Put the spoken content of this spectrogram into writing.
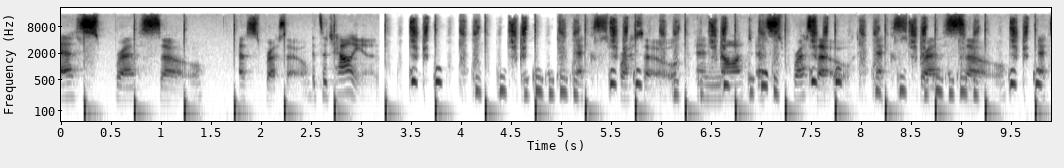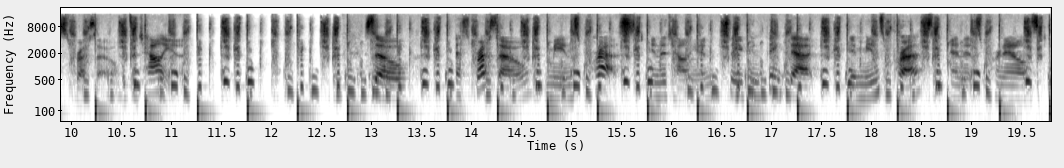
Espresso. Espresso. It's Italian. Espresso and not espresso. Espresso. Espresso. It's Italian. So, espresso means pressed in Italian. So you can think that it means pressed and it's pronounced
